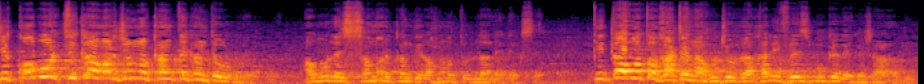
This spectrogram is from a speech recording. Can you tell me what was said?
যে কবর থেকে আমার জন্য কানতে কানতে উঠবে। আবুল সামরকান্দি রহমতুল্লাহ লেখছে, কিতাবও তো ঘাটে না, হুজুররা খালি ফেসবুকে লেখে সারাদিন।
